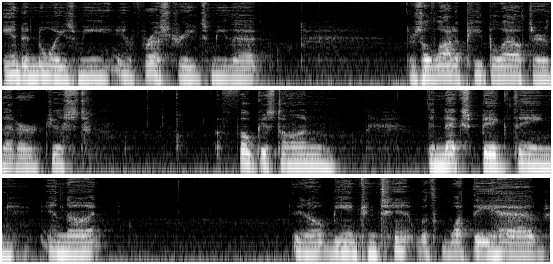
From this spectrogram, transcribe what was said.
and annoys me and frustrates me that there's a lot of people out there that are just focused on the next big thing and not you know being content with what they have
